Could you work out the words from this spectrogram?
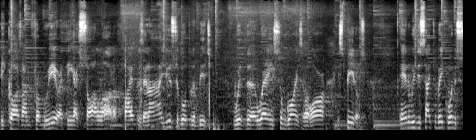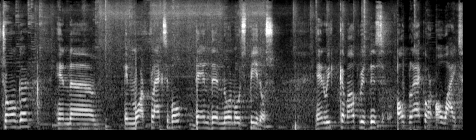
Because I'm from Rio, I think I saw a lot of fighters, and I used to go to the beach with uh, wearing sungões or, speedos, and we decided to make one stronger and uh, and more flexible than the normal speedos, and we come out with this all black or all white,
